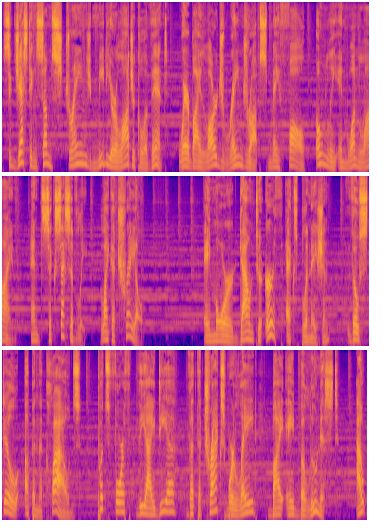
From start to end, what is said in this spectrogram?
suggesting some strange meteorological event whereby large raindrops may fall only in one line and successively, like a trail. A more down to earth explanation though still up in the clouds, puts forth the idea that the tracks were laid by a balloonist out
